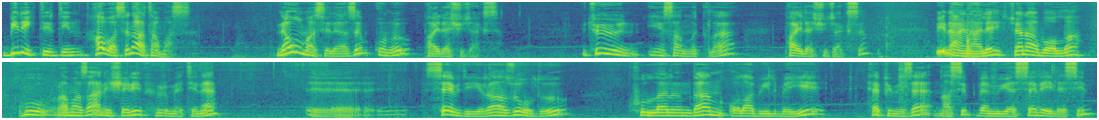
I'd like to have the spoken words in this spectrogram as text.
biriktirdiğin havasını atamazsın. Ne olması lazım? Onu paylaşacaksın. Bütün insanlıkla paylaşacaksın. Binaenaleyh Cenab-ı Allah bu Ramazan-ı Şerif hürmetine e, sevdiği, razı olduğu kullarından olabilmeyi hepimize nasip ve müyesser eylesin.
